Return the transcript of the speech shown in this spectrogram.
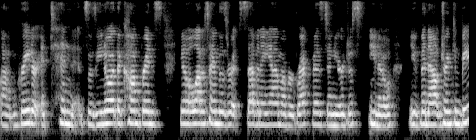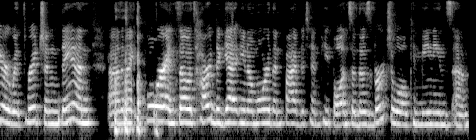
um, greater attendance. As you know, at the conference, you know, a lot of times those are at 7 a.m. over breakfast, and you're just, you know, you've been out drinking beer with Rich and Dan uh, the night before. And so it's hard to get, you know, more than five to 10 people. And so those virtual convenings, um,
